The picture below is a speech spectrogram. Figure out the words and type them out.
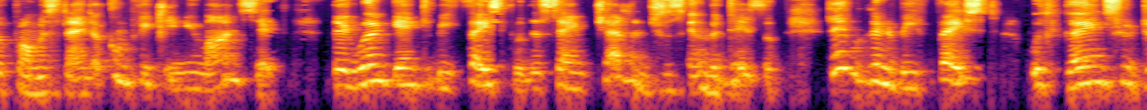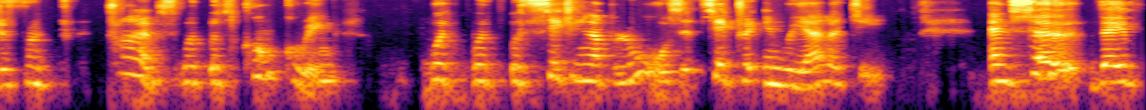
the promised land, a completely new mindset. They weren't going to be faced with the same challenges in the desert. They were going to be faced with going through different tribes, with, with conquering, with, with, with setting up laws, etc. in reality. And so they've,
